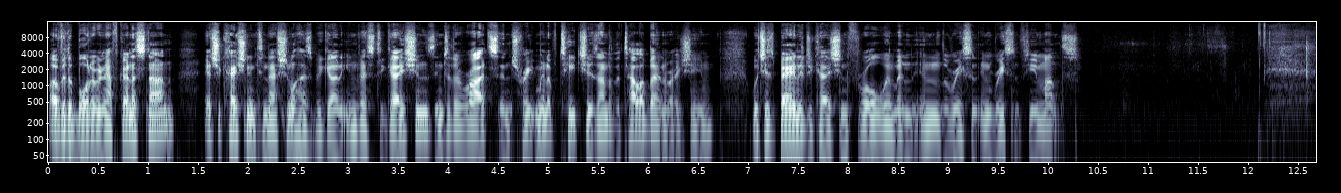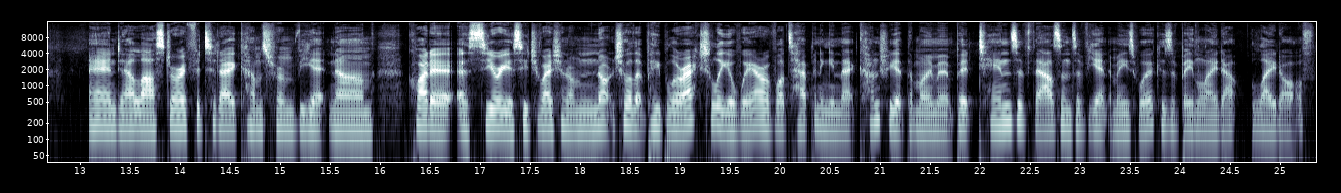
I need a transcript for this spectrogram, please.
Over the border in Afghanistan, Education International has begun investigations into the rights and treatment of teachers under the Taliban regime, which has banned education for all women in the recent in recent few months. And our last story for today comes from Vietnam. Quite a, a, serious situation. I'm not sure that people are actually aware of what's happening in that country at the moment, but tens of thousands of Vietnamese workers have been laid, up, laid off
